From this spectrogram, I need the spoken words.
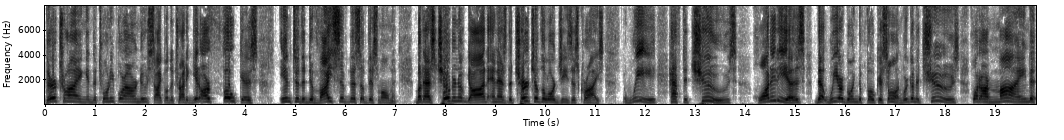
they're trying in the 24 hour news cycle to try to get our focus into the divisiveness of this moment. But as children of God and as the church of the Lord Jesus Christ, we have to choose what it is that we are going to focus on. We're going to choose what our mind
